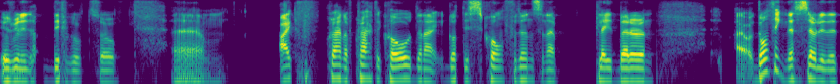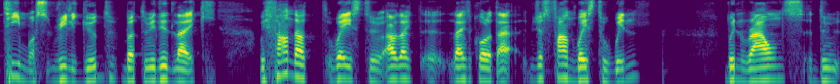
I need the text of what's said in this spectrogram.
It was really difficult. So um, I kind of cracked the code and I got this confidence and I played better. And I don't think necessarily the team was really good, but we did like we found out ways to. I would like to, uh, like to call it. I uh, just found ways to win, win rounds, do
